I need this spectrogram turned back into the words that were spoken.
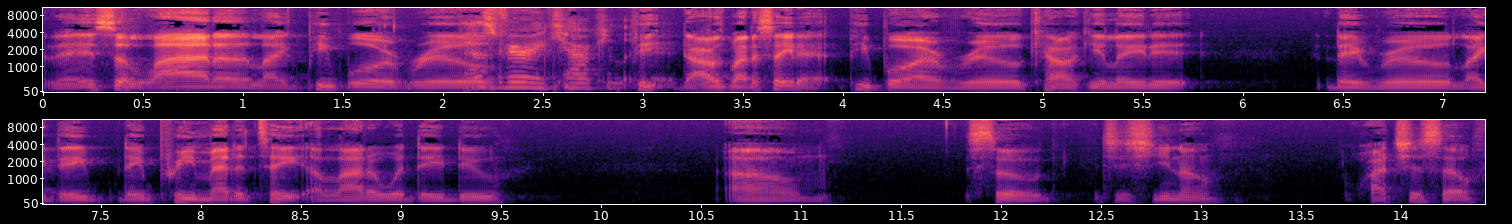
it's a lot of like people are real. That's very calculated. I was about to say that people are real calculated. They real like they they premeditate a lot of what they do. Um, so just you know, watch yourself.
